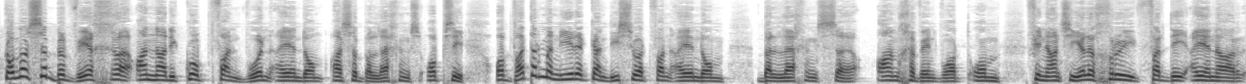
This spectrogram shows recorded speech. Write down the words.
Kom ons beweeg aan na die koop van wooneiendom as 'n beleggingsopsie. Op watter maniere kan die soort van eiendom beleggings uh, aangewend word om finansiële groei vir die eienaar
